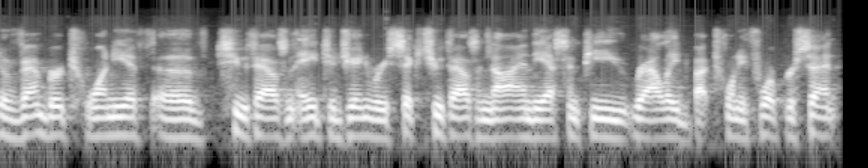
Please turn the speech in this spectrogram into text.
November 20th of 2008 to January 6, 2009, the S&P rallied about 24%.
